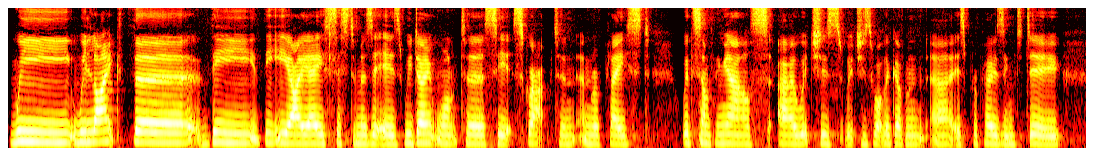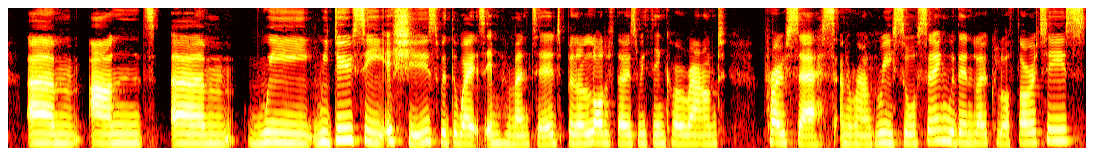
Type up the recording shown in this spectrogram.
we we like the the the EIA system as it is. We don't want to see it scrapped and, and replaced with something else, uh, which is which is what the government uh, is proposing to do. Um, and um, we we do see issues with the way it's implemented, but a lot of those we think are around process and around resourcing within local authorities.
